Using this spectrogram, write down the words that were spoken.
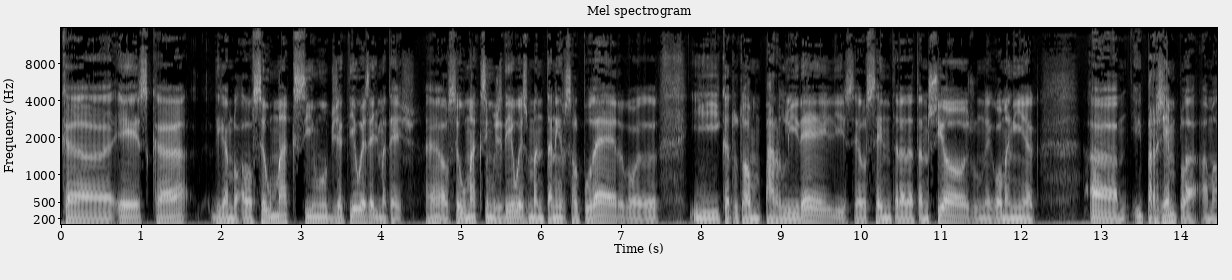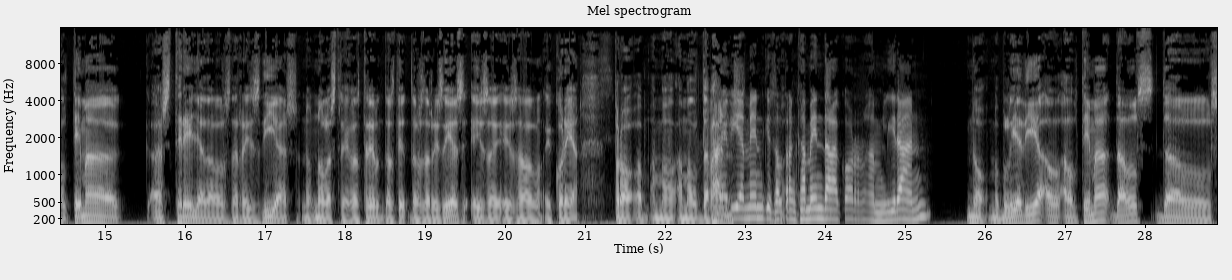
que és que diguem, el seu màxim objectiu és ell mateix. Eh? El seu màxim objectiu és mantenir-se al poder o, eh, i que tothom parli d'ell i ser el centre d'atenció, és un egomaníac. Uh, I, per exemple, amb el tema estrella dels darrers dies, no, no l'estrella, l'estrella dels, dels darrers dies és, és el, eh, Corea, però amb, amb el, amb el d'abans... Prèviament, que és el trencament de l'acord amb l'Iran, No, me volia dir el, el tema dels, dels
